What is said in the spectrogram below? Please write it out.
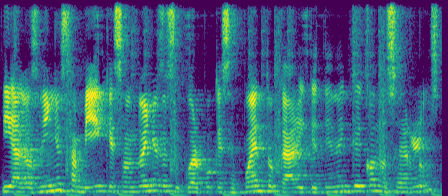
y a los niños también que son dueños de su cuerpo, que se pueden tocar y que tienen que conocerlos.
